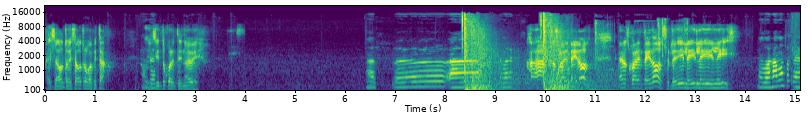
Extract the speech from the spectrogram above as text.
Ahí está otro, ahí está otro, guapita. ¿Dónde? En 149. Ah, ah. Ah, menos 42. Menos 42. Leí, leí, leí, leí. ¿Nos bajamos o qué?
